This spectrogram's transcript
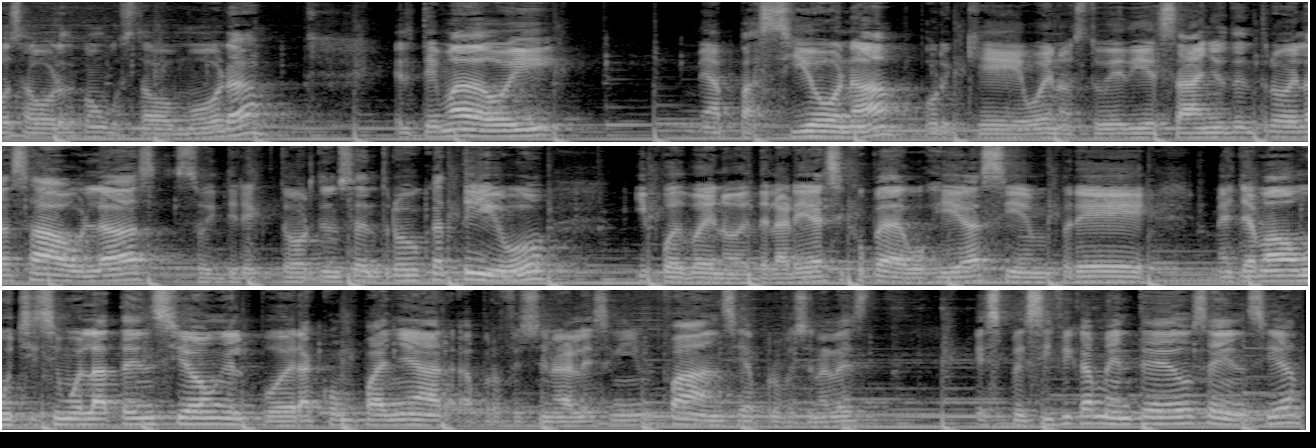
Todos a bordo con Gustavo Mora. El tema de hoy me apasiona porque, bueno, estuve 10 años dentro de las aulas, soy director de un centro educativo y pues bueno, desde el área de psicopedagogía siempre me ha llamado muchísimo la atención el poder acompañar a profesionales en infancia, profesionales específicamente de docencia,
